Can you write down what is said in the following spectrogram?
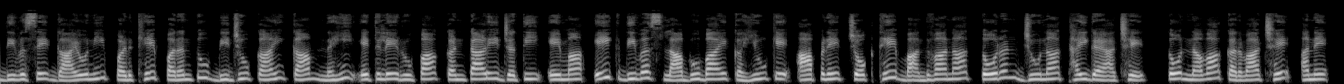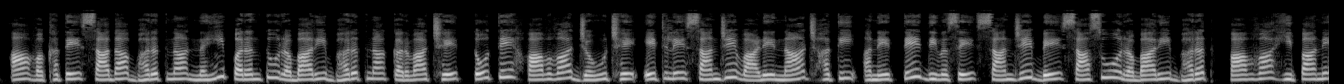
દિવસે ગાયોની પડખે પરંતુ બીજું કાંઈ કામ નહીં એટલે રૂપા કંટાળી જતી એમાં એક દિવસ લાભુબાએ કહ્યું કે આપણે ચોકથે બાંધવાના તોરણ જૂના થઈ ગયા છે તો નવા કરવા છે અને આ વખતે સાદા ભરતના નહીં પરંતુ રબારી ભરતના કરવા છે તો તે વાવવા જવું છે એટલે સાંજે વાડે ના જ હતી અને તે દિવસે સાંજે બે સાસુઓ રબારી ભરત પાવવા હિપાને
